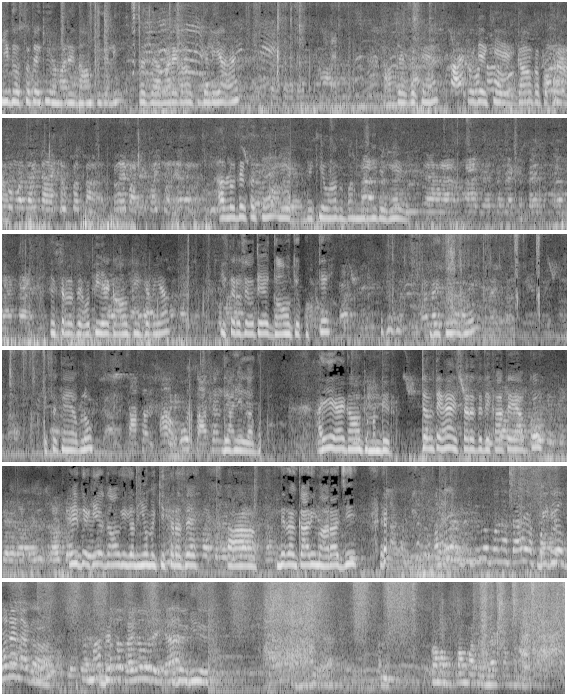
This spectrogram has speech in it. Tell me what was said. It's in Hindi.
ये दोस्तों देखिए हमारे गाँव की गली वैसे हमारे गाँव की गलियाँ हैं। आप देख सकते हैं ये देखिए गाँव का पोखरा। आप लोग देख सकते हैं ये देखिए वहाँ पे बन मुर्गी देखिए। इस तरह से होती है गाँव की गलियाँ इस तरह से होते हैं गाँव के कुत्ते। देखिए आप लोग देख सकते हैं आप लोग। शासन देखिए ये है गाँव के मंदिर। चलते हैं इस तरह से दिखाते हैं आपको। यही देखिए गाँव की गलियों में किस तरह से निरंकारी महाराज जी। वीडियो बने लगा। देखिए।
